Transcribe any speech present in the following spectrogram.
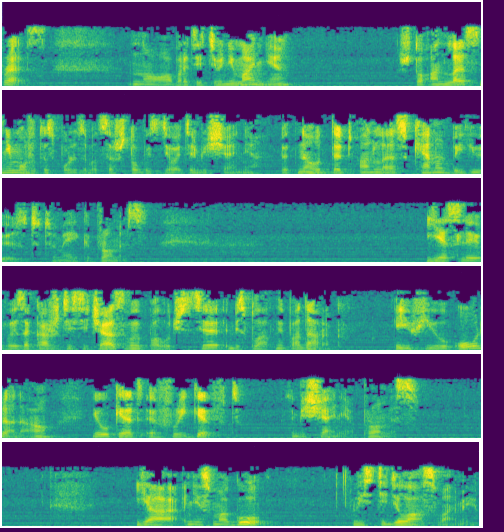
threats. Но обратите внимание, что unless не может использоваться, чтобы сделать обещание. But note that unless cannot be used to make a promise. Если вы закажете сейчас, вы получите бесплатный подарок. If you order now, you'll get a free gift. Обещание, promise. Я не смогу вести дела с вами.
